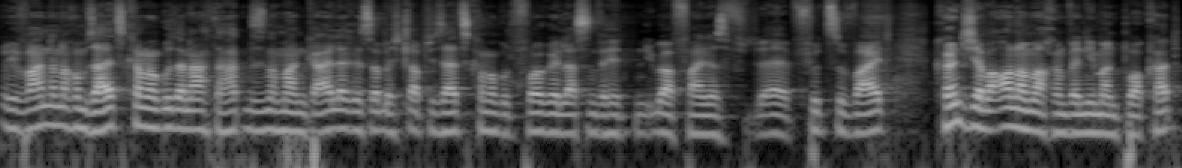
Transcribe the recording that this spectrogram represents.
wir waren dann noch im Salzkammergut danach, da hatten sie noch mal ein geileres, aber ich glaube, die Salzkammergut-Folge lassen wir hinten überfallen, das äh, führt zu weit. Könnte ich aber auch noch machen, wenn jemand Bock hat,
